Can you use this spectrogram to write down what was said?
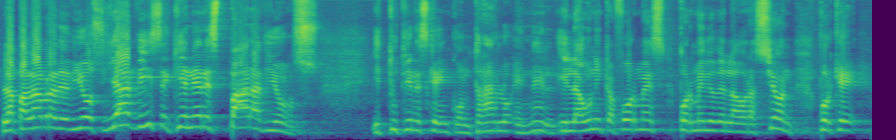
La palabra de Dios ya dice quién eres para Dios. Y tú tienes que encontrarlo en Él. Y la única forma es por medio de la oración. Porque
